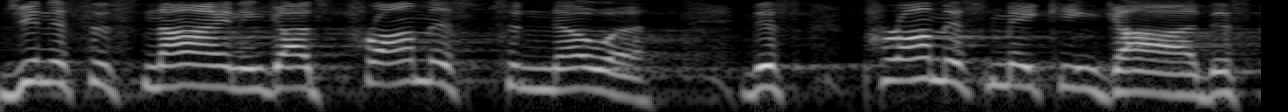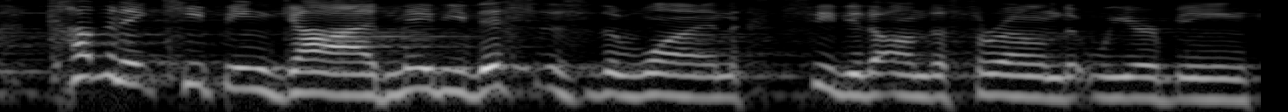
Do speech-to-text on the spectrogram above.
Genesis 9 and God's promise to Noah, this promise making God, this covenant keeping God. Maybe this is the one seated on the throne that we are being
